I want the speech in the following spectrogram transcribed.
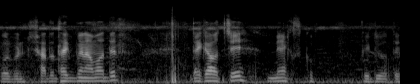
করবেন। সাথে থাকবেন আমাদের। দেখা হচ্ছে নেক্সট ভিডিওতে।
